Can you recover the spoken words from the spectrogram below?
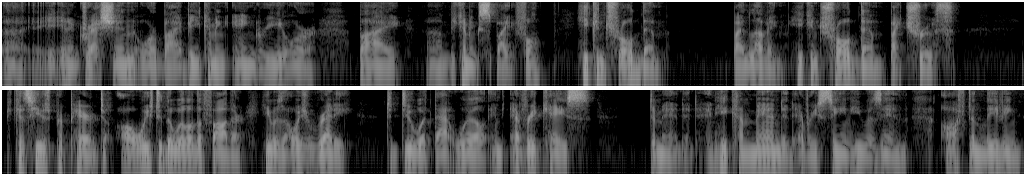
uh, in aggression or by becoming angry or by um, becoming spiteful. He controlled them by loving. He controlled them by truth because he was prepared to always do the will of the Father. He was always ready to do what that will in every case demanded. And he commanded every scene he was in, often leaving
